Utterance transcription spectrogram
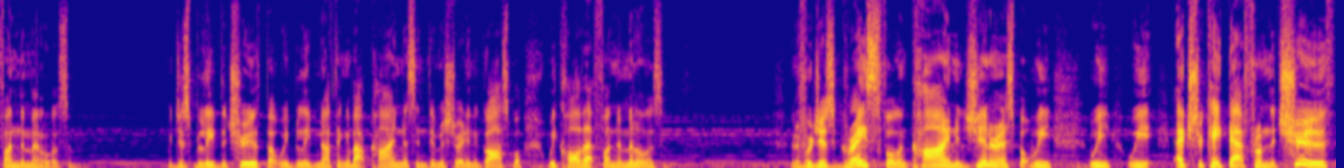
fundamentalism. We just believe the truth, but we believe nothing about kindness and demonstrating the gospel. We call that fundamentalism. And if we're just graceful and kind and generous, but we, we, we extricate that from the truth,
